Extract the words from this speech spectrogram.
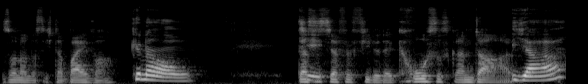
sondern dass ich dabei war. Genau. Das Die- ist ja für viele der große Skandal. Ja,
